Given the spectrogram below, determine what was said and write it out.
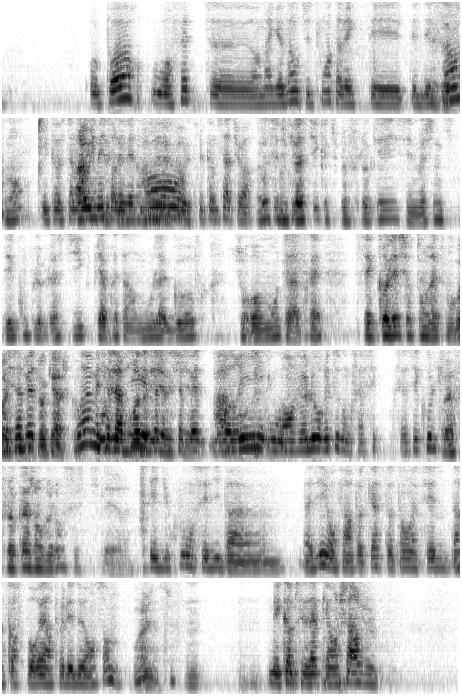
au port où en fait, euh, un magasin où tu te pointes avec tes, tes Des dessins, ils peuvent te Ah oui, l'imprimer sur les. Ah oui, vêtements ou des trucs comme ça, tu vois. C'est du plastique que tu peux floquer. C'est une machine qui découpe le plastique. Puis après, t'as un moule à gaufre. Tu remontes et après, c'est collé sur ton vêtement. Ouais, Mais ça c'est peut du être- flocage quoi. Ouais, mais Ou ça de peut la broderie parce que ça peut être Ah, broderie c'est ou cool. en velours et tout, donc c'est assez, c'est assez cool, tu Ouais, vois. flocage en velours, c'est stylé. ouais. Et du coup, on s'est dit, bah, vas-y, on fait un podcast, autant essayer d'incorporer un peu les deux ensemble. Ouais, bien sûr. Mais comme c'est Zach qui est en charge,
